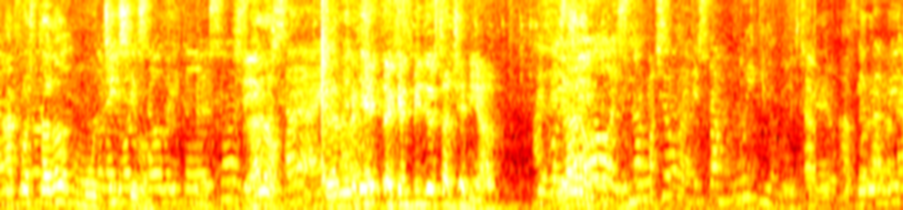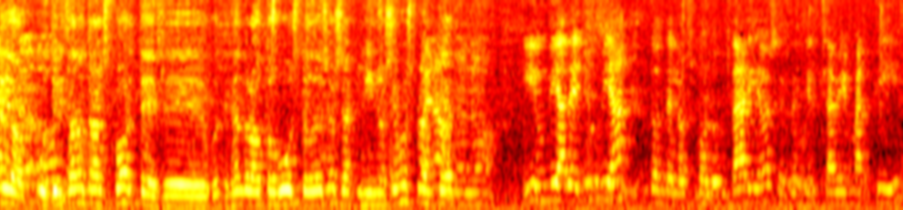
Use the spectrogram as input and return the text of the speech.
ha costado muchísimo. Claro, Es realmente que, es que el vídeo está genial. Claro. es una pasada. porque está muy bien. hacer un vídeo utilizando transportes, eh, utilizando el autobús, todo eso, o sea, ni nos hemos planteado. Y un día de lluvia donde los voluntarios, es decir, Xavi y Martí,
